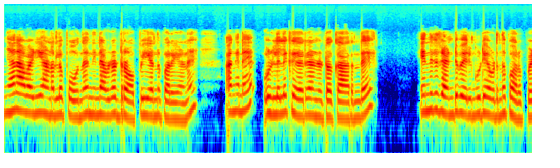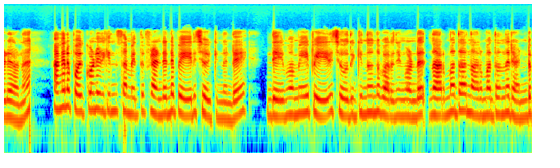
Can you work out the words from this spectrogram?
ഞാൻ ആ വഴിയാണല്ലോ പോകുന്നത്. നിന്നെ അവിടെ ഡ്രോപ്പ് ചെയ്യാന്ന് പറയാണ്. അങ്ങനെ ഉള്ളിൽ കയറുകയാണ് കേട്ടോ കാറിന്റെ എന്നിട്ട് രണ്ടുപേരും കൂടി അവിടുന്ന് പുറപ്പെടുകയാണ്. അങ്ങനെ പോയിക്കൊണ്ടിരിക്കുന്ന സമയത്ത് ഫ്രണ്ടിന്റെ പേര് ചോദിക്കുന്നുണ്ട്. ദൈവമേ പേര് ചോദിക്കുന്നു എന്ന് പറഞ്ഞുകൊണ്ട് നർമ്മദ നർമ്മദ എന്ന് രണ്ട്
